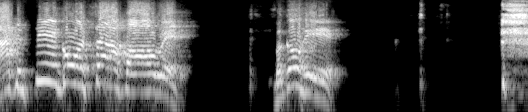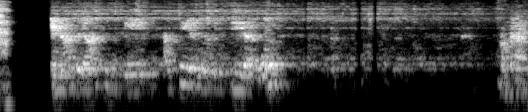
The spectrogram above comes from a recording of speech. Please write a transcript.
I can see it going south already. But go ahead. And not I can see, I can't really see that one. Okay.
